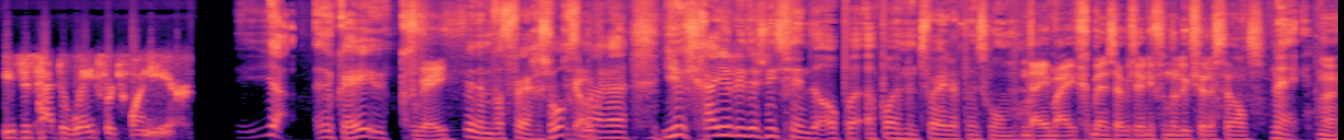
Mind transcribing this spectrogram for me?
You just had to wait for 20 years. Ja, oké. Okay. Ik okay. vind hem wat ver gezocht. Maar uh, gaan jullie dus niet vinden op uh, appointmenttrader.com? Nee, maar ik ben sowieso niet van de luxe restaurants. Nee. nee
